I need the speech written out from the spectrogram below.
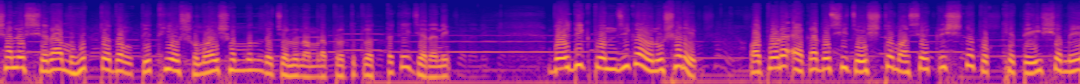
সালের সেরা মুহূর্ত এবং তিথি ও সময় সম্বন্ধে চলুন আমরা প্রতি প্রত্যেকেই জেনে নিই। বৈদিক পঞ্জিকা অনুসারে অপরা একাদশী জ্যৈষ্ঠ মাসের কৃষ্ণপক্ষে তেইশে মে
